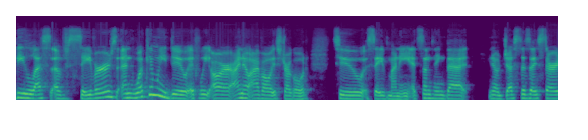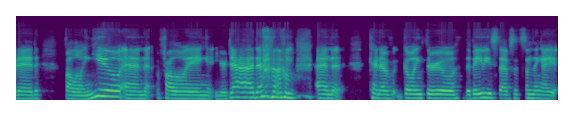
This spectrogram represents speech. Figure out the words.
be less of savers? And what can we do if we are? I know I've always struggled to save money. It's something that, you know, just as I started following you and following your dad um, and kind of going through the baby steps, it's something I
